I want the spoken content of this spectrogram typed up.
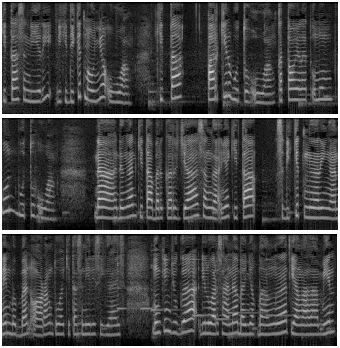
kita sendiri dikit-dikit maunya uang. Kita parkir butuh uang, ke toilet umum pun butuh uang. Nah, dengan kita bekerja, seenggaknya kita sedikit ngeringanin beban orang tua kita sendiri sih, guys. Mungkin juga di luar sana banyak banget yang ngalamin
